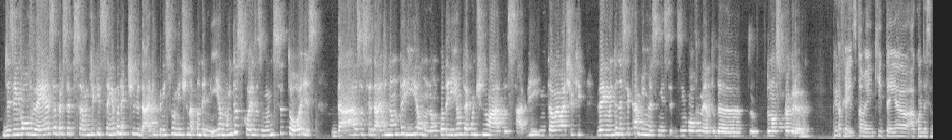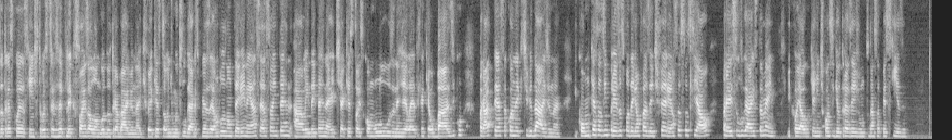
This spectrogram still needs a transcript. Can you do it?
desenvolver essa percepção de que sem a conectividade, principalmente na pandemia, muitas coisas, muitos setores da sociedade não teriam, não poderiam ter continuado, sabe? Então eu acho que vem muito nesse caminho, assim, esse desenvolvimento da, do, do nosso programa. Perfeito. Acredito também que tenha acontecido outras coisas, que a gente trouxe outras reflexões ao longo do trabalho, né? Que foi a questão de muitos lugares, por exemplo, não terem nem acesso à internet, além da internet, a questões como luz, energia elétrica, que é o básico, para ter essa conectividade, né? E como que essas empresas poderiam fazer diferença social para esses lugares também. E foi algo que a gente conseguiu trazer junto nessa pesquisa.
